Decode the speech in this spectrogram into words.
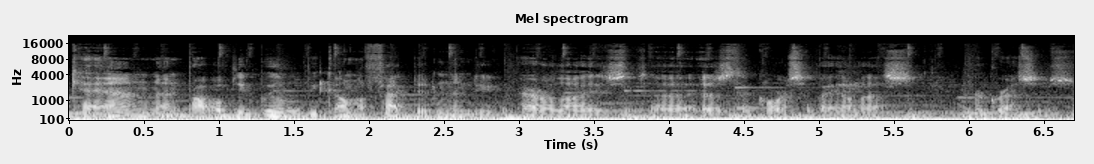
can and probably will become affected and indeed paralyzed uh, as the course of ALS progresses.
